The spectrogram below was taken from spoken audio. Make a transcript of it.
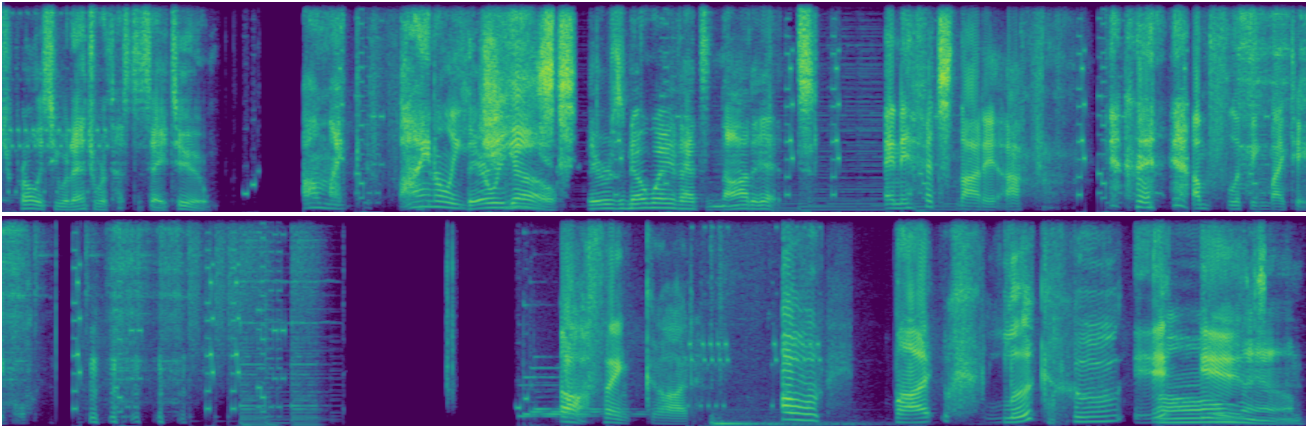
Should probably see what Edgeworth has to say too. Oh my! Finally. There we go. There's no way that's not it. And if it's not it, I'm, I'm flipping my table. oh, thank God. Oh my! Look who it is. oh man.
